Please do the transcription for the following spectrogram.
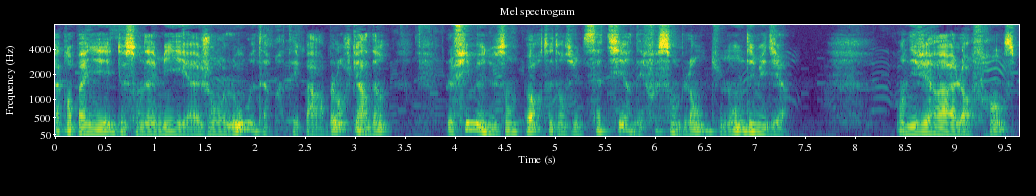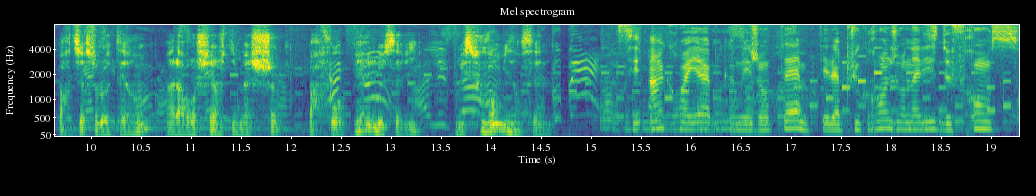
Accompagné de son ami et agent Lou, interprété par Blanche Gardin, le film nous emporte dans une satire des faux-semblants du monde des médias. On y verra alors France partir sur le terrain à la recherche d'images chocs, parfois au péril de sa vie, mais souvent mises en scène. C'est incroyable comme les gens t'aiment. T'es la plus grande journaliste de France.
